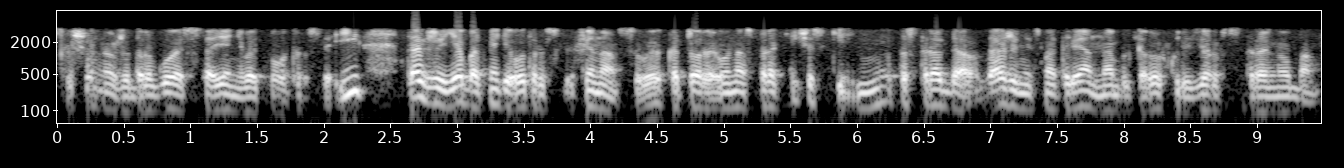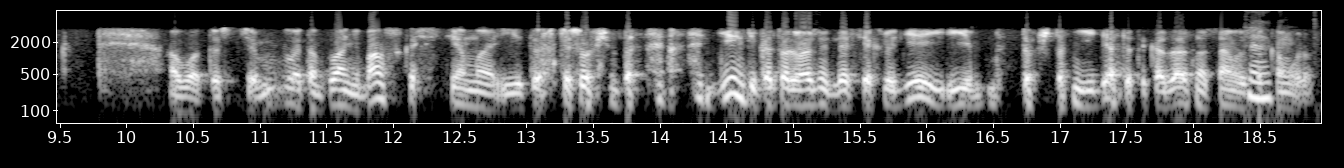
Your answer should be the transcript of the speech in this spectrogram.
совершенно уже другое состояние в этой отрасли. И также я бы отметил отрасль финансовую, которая у нас практически не пострадала, даже несмотря на блокировку резервов Центрального банка. Вот, то есть мы в этом плане банковская система и то, то есть, в общем-то, деньги, которые важны для всех людей, и то, что они едят, это казалось на самом высоком уровне.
